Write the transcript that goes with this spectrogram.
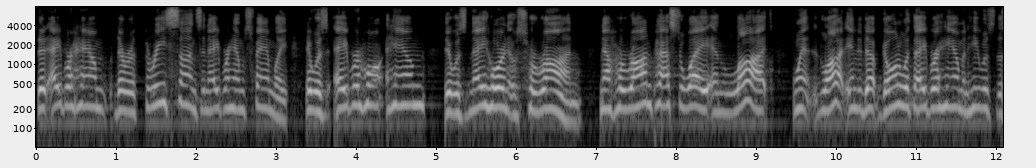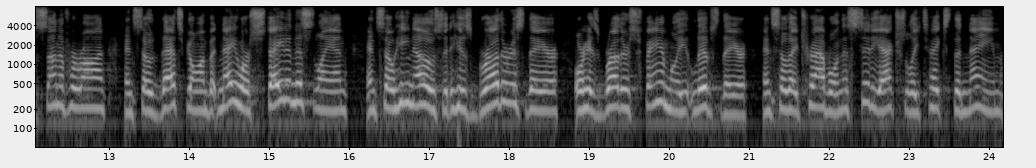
that Abraham, there were three sons in Abraham's family. It was Abraham, it was Nahor, and it was Haran. Now Haran passed away, and Lot went. Lot ended up going with Abraham, and he was the son of Haran, and so that's gone. But Nahor stayed in this land, and so he knows that his brother is there, or his brother's family lives there, and so they travel. And this city actually takes the name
